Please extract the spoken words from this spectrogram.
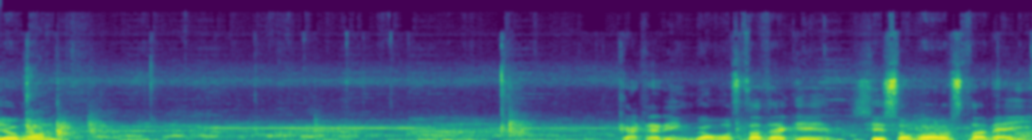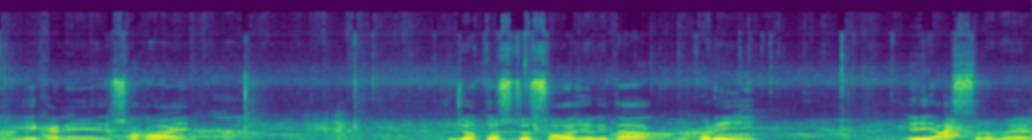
যেমন ক্যাটারিং ব্যবস্থা থাকে সেসব ব্যবস্থা নেই। এখানে সবাই যথেষ্ট সহযোগিতা করেই এই আশ্রমের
